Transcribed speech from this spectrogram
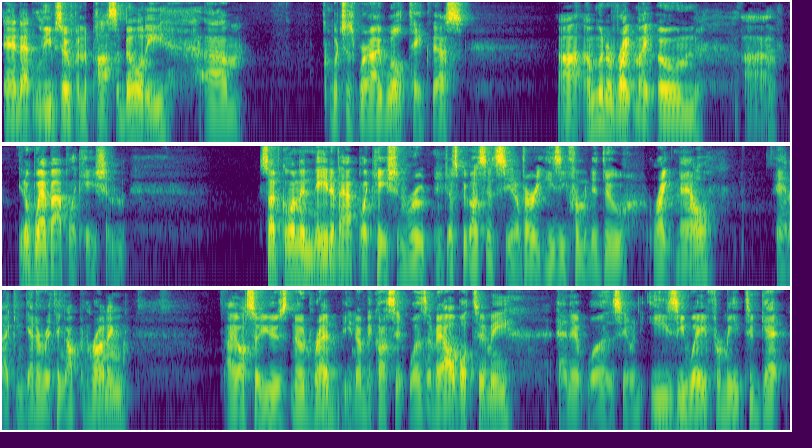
and that leaves open the possibility, um, which is where I will take this. Uh, I'm going to write my own uh, you know web application. So I've gone the native application route just because it's you know very easy for me to do right now, and I can get everything up and running. I also used Node-RED, you know, because it was available to me and it was you know an easy way for me to get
